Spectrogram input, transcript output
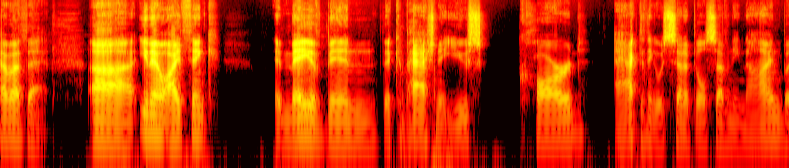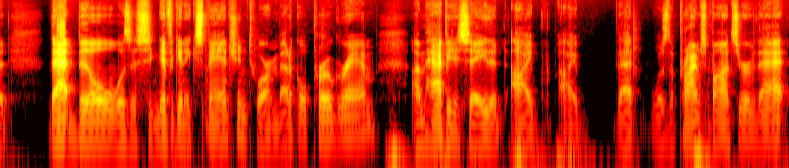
How about that? Uh, you know, I think it may have been the Compassionate Use Card Act. I think it was Senate Bill 79, but that bill was a significant expansion to our medical program. I'm happy to say that I, I that was the prime sponsor of that,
